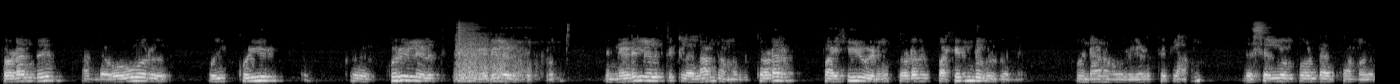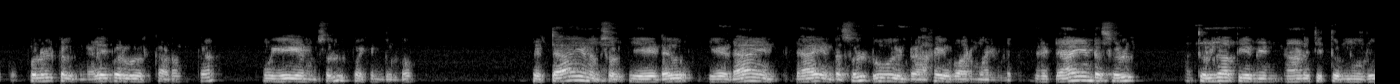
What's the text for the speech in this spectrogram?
தொடர்ந்து அந்த ஒவ்வொரு குயிர் குறில் எழுத்துக்களும் நெடில் எழுத்துக்களும் இந்த நெடில் எழுத்துக்கள் எல்லாம் நமது தொடர் பகிர்வினை தொடர் பகிர்ந்து கொள்வது உண்டான ஒரு எழுத்துக்களாகும். இந்த செல்வம் போன்ற நமது பொருட்கள் நிலை பெறுவதற்கான ஏ எனும் சொல் பகிர்ந்துள்ளோம். டா எனும் சொல் ஏ ஏ டா டா என்ற சொல் டூ என்றாக எவ்வாறு மாறியுள்ளது? இந்த டா என்ற சொல் தொல்காப்பியமின் நானூற்றி நானூத்தி தொண்ணூறு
